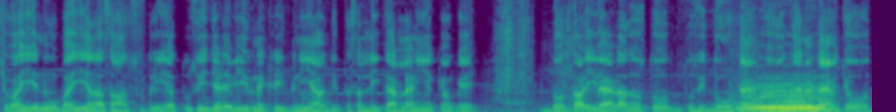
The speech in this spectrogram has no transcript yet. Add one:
ਚਵਾਈ ਇਹਨੂੰ ਬਾਈਆਂ ਦਾ ਸਾਫ਼ ਸੁਥਰੀ ਆ, ਤੁਸੀਂ ਜਿਹੜੇ ਵੀਰ ਨੇ ਖਰੀਦਣੀ ਆ, ਆਪਦੀ ਤਸੱਲੀ ਕਰ ਲੈਣੀ ਹੈ ਕਿਉਂਕਿ ਦੁੱਧ ਵਾਲੀ ਵਹਿੜ ਆ ਦੋਸਤੋ, ਤੁਸੀਂ ਦੋ ਟਾਈਮ ਚੋ, ਤਿੰਨ ਟਾਈਮ ਚੋ,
